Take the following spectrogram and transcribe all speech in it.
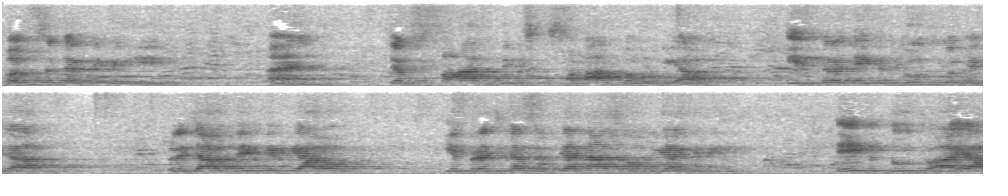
ध्वंस करने के लिए, हैं? जब सात दिन समाप्त हो गया इंद्र एक दूत को भेजा, बोले, जाओ, देख करके आओ ये ब्रज का सत्यानाश हो गया कि नहीं? एक दूत आया,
